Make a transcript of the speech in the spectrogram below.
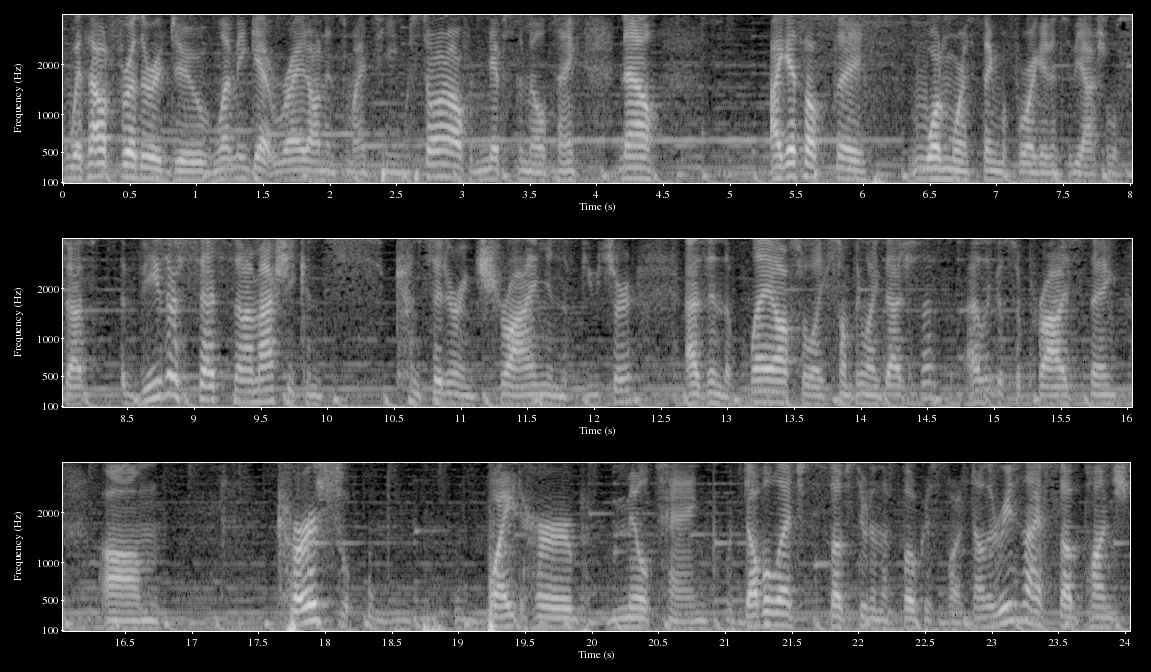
without further ado, let me get right on into my team. We're starting off with Nips the Miltank. Now, I guess I'll say one more thing before I get into the actual sets. These are sets that I'm actually cons considering trying in the future, as in the playoffs or like something like that, just as, as like a surprise thing. Um, Curse White Herb Miltank with double-edged substitute and the focus punch. Now the reason I have sub punch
